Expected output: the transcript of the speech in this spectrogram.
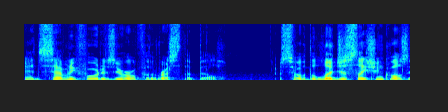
and 74 to 0 for the rest of the bill. So the legislation calls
